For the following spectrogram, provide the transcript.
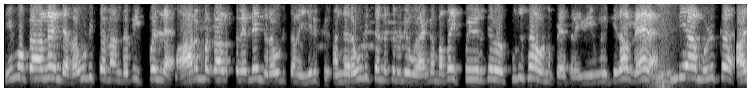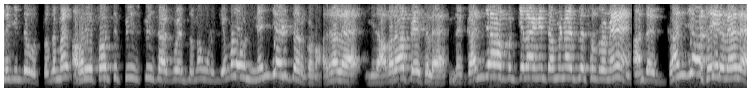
திமுக இந்த ரவுடித்தனங்கிறது இப்ப இல்ல. ஆரம்ப காலத்துல இருந்தே இந்த ரவுடித்தனம் இருக்கு. அந்த ரவுடித்தனத்தினுடைய ஒரு அங்கமா தான் இப்ப இருக்கிற ஒரு புதுசா ஒண்ணு பேசுறேன். இது இவங்களுக்கு இதான் வேலை இந்தியா முழுக்க ஆளுகின்ற ஒரு பிரதமர் அவரை பார்த்து பீஸ் பீஸ் ஆக்குவேன்னு சொன்னா உனக்கு எவ்வளவு நெஞ்செழுத்தம் இருக்கணும். அதனால இது அவரா பேசல. இந்த கஞ்சா பிக்கிறாங்க தமிழ்நாட்டுல சொல்றோமே அந்த கஞ்சா செய்யற வேலை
